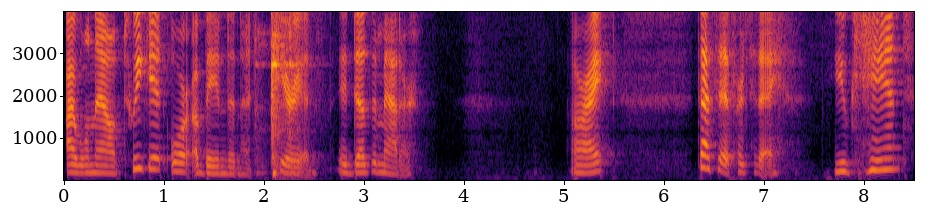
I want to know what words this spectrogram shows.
I will now tweak it or abandon it. Period. It doesn't matter. All right? That's it for today. You can't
